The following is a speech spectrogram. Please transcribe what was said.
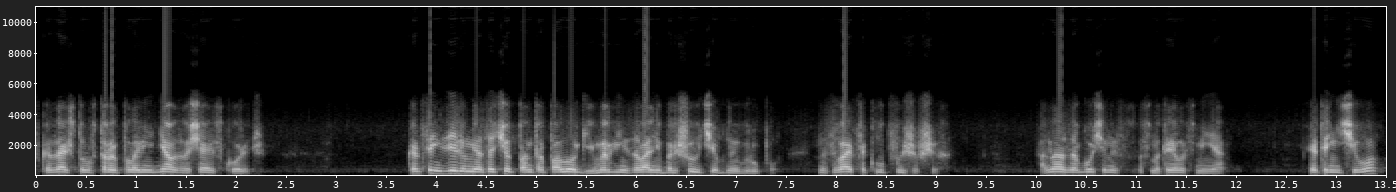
сказать, что во второй половине дня возвращаюсь в колледж. В конце недели у меня зачет по антропологии, мы организовали небольшую учебную группу. Называется «Клуб выживших». Она озабоченно смотрела с меня. «Это ничего?»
